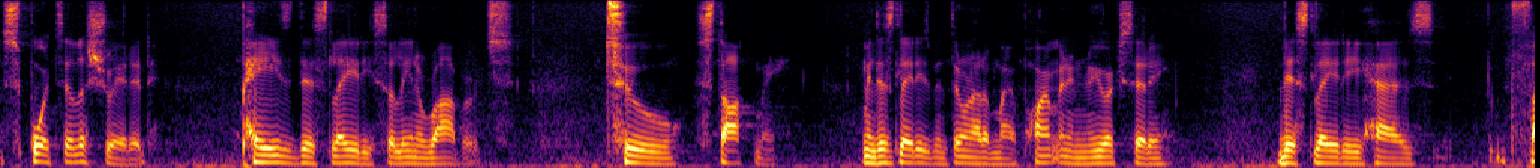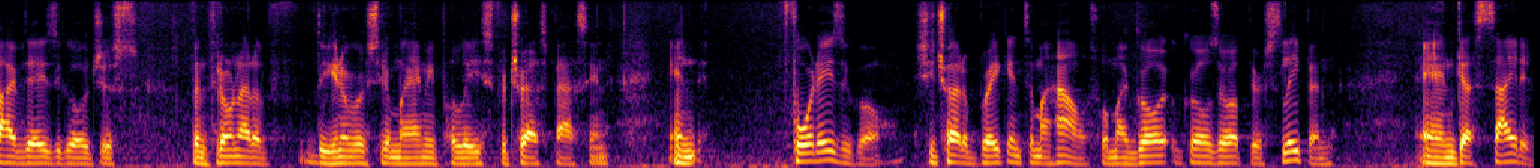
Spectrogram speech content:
Sports Illustrated pays this lady, Selena Roberts, to stalk me. I mean, this lady's been thrown out of my apartment in New York City. This lady has, five days ago, just been thrown out of the University of Miami police for trespassing. And four days ago, she tried to break into my house while my girl, girls are up there sleeping and got cited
